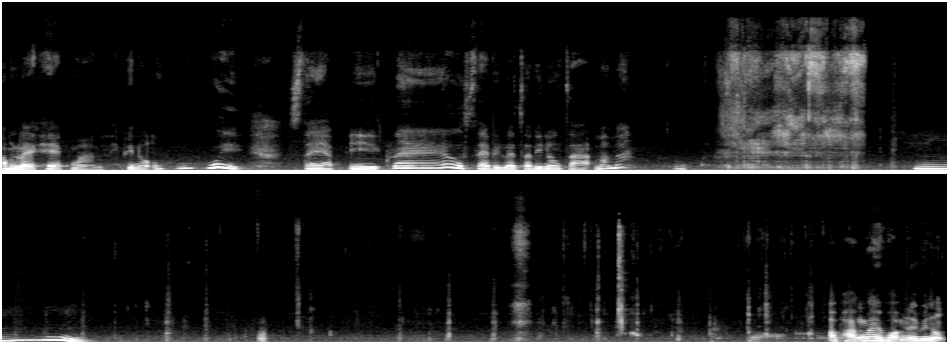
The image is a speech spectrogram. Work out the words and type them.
คำแรกแหกหมานพี่น้องอุ้ย แสบอีกแล้วแสบอีกแล้วจ้ะพี่น้องจ๋ามามาอืมเอาพักมาให้พร้อมเลยพี่น้อง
